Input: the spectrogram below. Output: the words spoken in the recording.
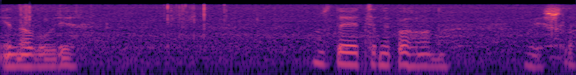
і на лурі. Здається, непогано вийшло.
